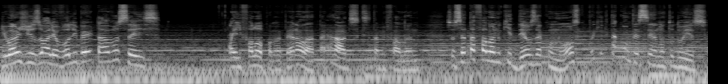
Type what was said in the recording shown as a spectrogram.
e o anjo diz: Olha, eu vou libertar vocês. Aí ele falou, pô, mas pera lá, tá errado isso que você tá me falando. Se você tá falando que Deus é conosco, por que que tá acontecendo tudo isso?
